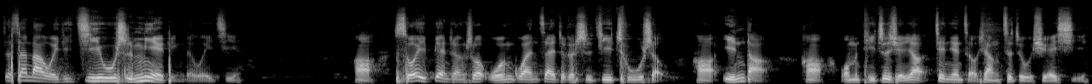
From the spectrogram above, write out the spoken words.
这三大危机几乎是灭顶的危机，啊，所以变成说文官在这个时机出手，好引导，好我们体制学校渐渐走向自主学习，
